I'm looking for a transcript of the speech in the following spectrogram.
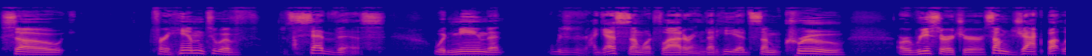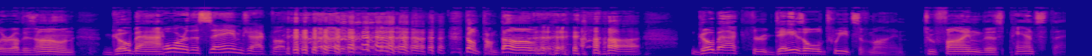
so for him to have said this would mean that, which is, I guess, somewhat flattering, that he had some crew or researcher, some Jack Butler of his own, go back Or the same Jack Butler. dum dum dum. Uh, go back through days old tweets of mine to find this pants thing.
